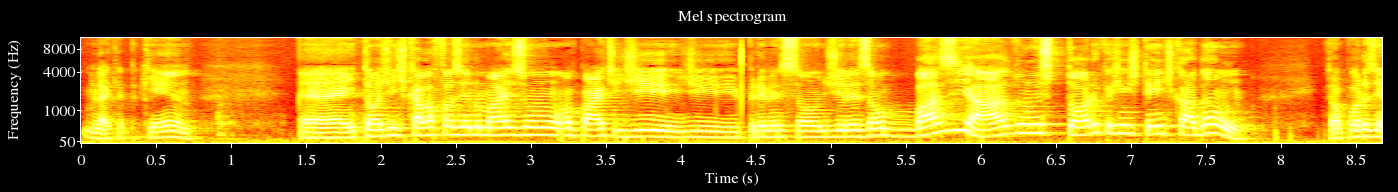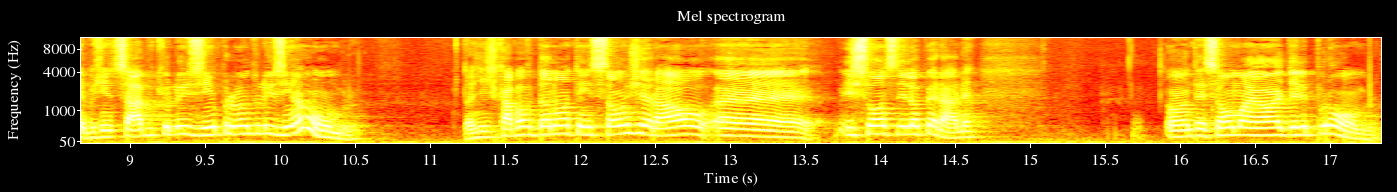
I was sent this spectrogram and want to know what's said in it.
o moleque é pequeno. É, então a gente acaba fazendo mais um- uma parte de, de prevenção de lesão baseado no histórico que a gente tem de cada um. Então, por exemplo, a gente sabe que o Luizinho, o problema do Luizinho é ombro. Então a gente acaba dando uma atenção geral, é, isso antes dele operar, né? Uma atenção maior dele pro ombro.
